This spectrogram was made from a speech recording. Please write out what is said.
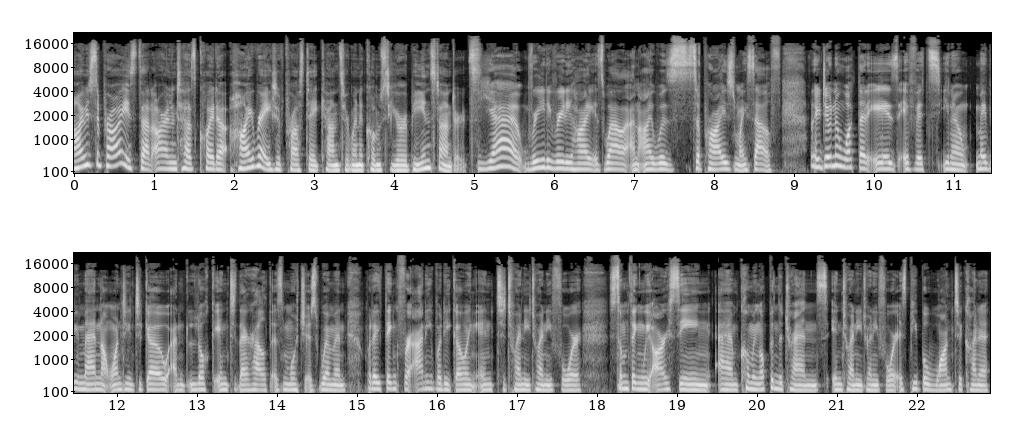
I was surprised that Ireland has quite a high rate of prostate cancer when it comes to European standards. Yeah, really, really high as well. And I was surprised myself. And I don't know what that is, if it's, you know, maybe men not wanting to go and look into their health as much as women. But I think for anybody going into 2024, something we are seeing um, coming up in the trends in 2024 is people want to kind of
